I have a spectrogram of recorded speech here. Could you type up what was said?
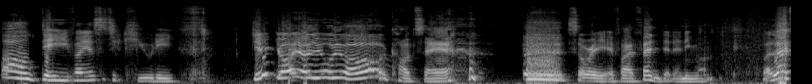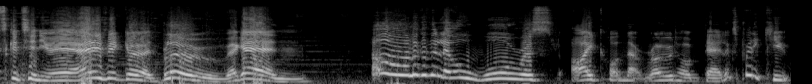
Oh, D.Va, you're such a cutie. Oh, can't say it. Sorry if I offended anyone. But let's continue here. Anything good? Blue, again. Little walrus icon, that roadhog there. Looks pretty cute.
